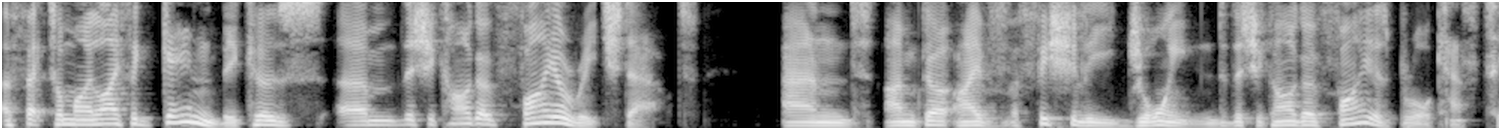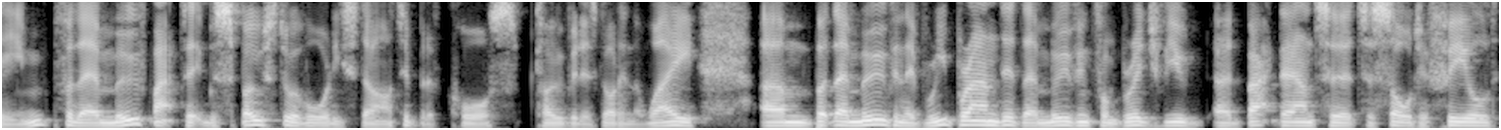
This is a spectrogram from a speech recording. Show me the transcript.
effect on my life again because um, the Chicago Fire reached out and I'm go- I've officially joined the Chicago Fire's broadcast team for their move back to. It was supposed to have already started, but of course, COVID has got in the way. Um, but they're moving. They've rebranded. They're moving from Bridgeview uh, back down to, to Soldier Field.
